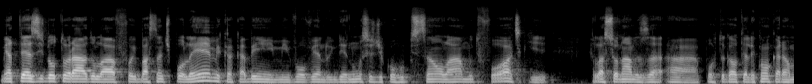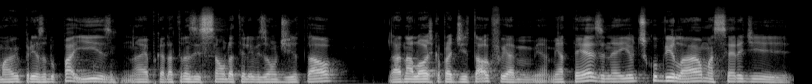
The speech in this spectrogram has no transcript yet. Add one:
Minha tese de doutorado lá foi bastante polêmica, acabei me envolvendo em denúncias de corrupção lá muito fortes, que, relacionadas a, a Portugal Telecom, que era a maior empresa do país, na época da transição da televisão digital, da analógica para digital, que foi a minha, minha tese, né? E eu descobri lá uma série de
